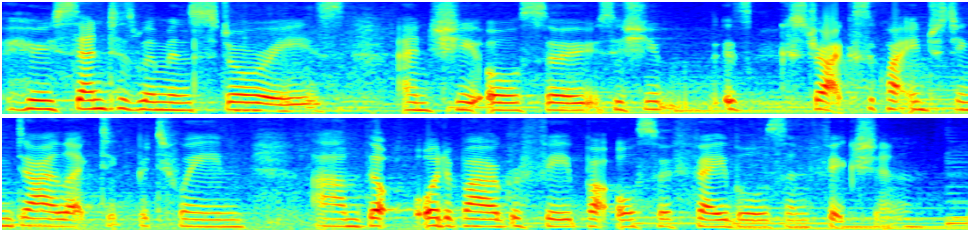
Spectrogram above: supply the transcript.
who centers women's stories. And she also, so she strikes a quite interesting dialectic between um, the autobiography but also fables and fiction.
